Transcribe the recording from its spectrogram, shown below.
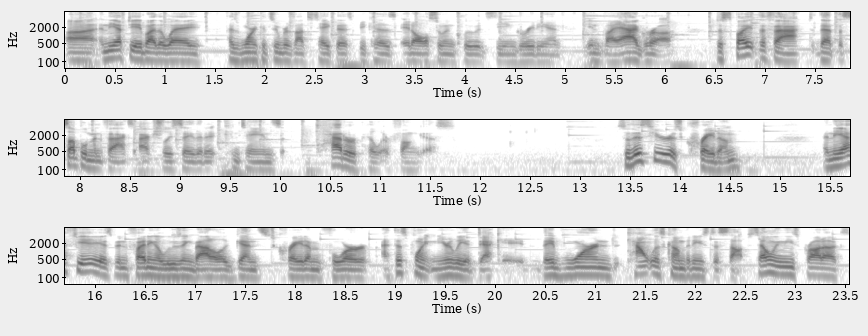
Uh, and the FDA, by the way, has warned consumers not to take this because it also includes the ingredient in Viagra, despite the fact that the supplement facts actually say that it contains caterpillar fungus. So this here is kratom. And the FDA has been fighting a losing battle against Kratom for, at this point, nearly a decade. They've warned countless companies to stop selling these products.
